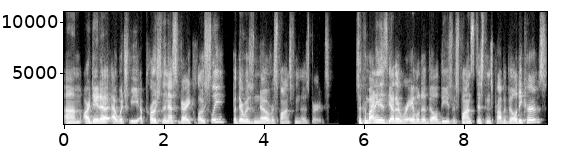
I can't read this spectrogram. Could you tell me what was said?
um, are data at which we approached the nest very closely, but there was no response from those birds. So combining these together, we're able to build these response distance probability curves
